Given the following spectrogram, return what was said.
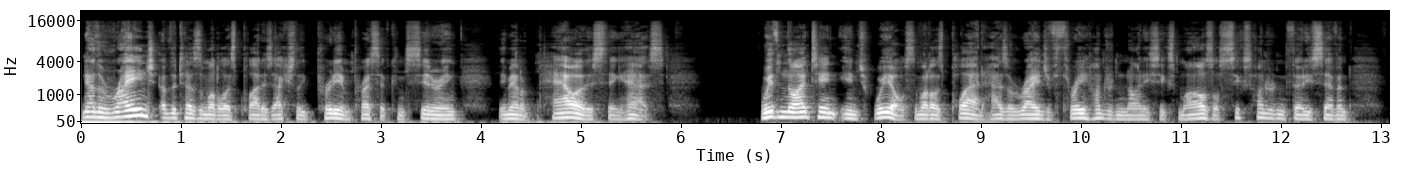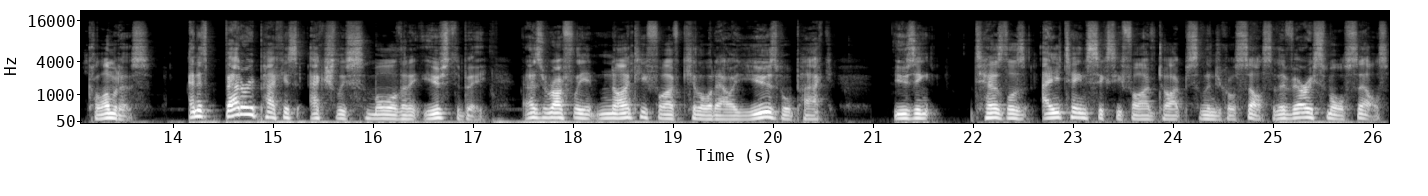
Now, the range of the Tesla Model S Plaid is actually pretty impressive considering the amount of power this thing has. With 19 inch wheels, the Model S Plaid has a range of 396 miles or 637 kilometers. And its battery pack is actually smaller than it used to be, as roughly 95 kilowatt hour usable pack using Tesla's 1865 type cylindrical cells. So they're very small cells.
